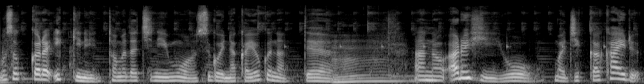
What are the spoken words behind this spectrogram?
うそこから一気に友達にもうすごい仲良くなって、うん。あのある日を、まあ、実家帰る。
